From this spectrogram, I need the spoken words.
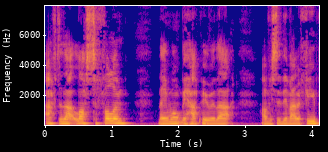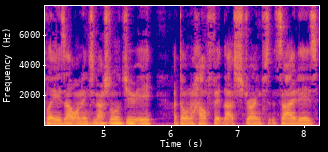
after that loss to Fulham, They won't be happy with that. Obviously, they've had a few players out on international duty. I don't know how fit that strength side is,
